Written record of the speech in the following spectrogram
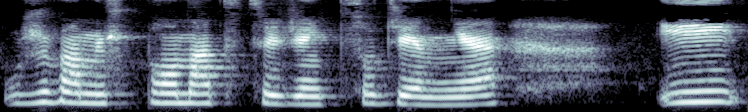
Używam już ponad tydzień codziennie i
